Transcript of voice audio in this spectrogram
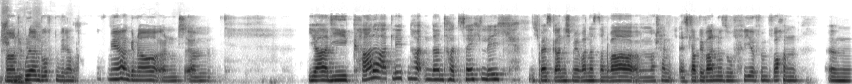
Schwierig. Und Rudern durften wir dann auch nicht mehr, genau. Und ähm, ja, die Kaderathleten hatten dann tatsächlich, ich weiß gar nicht mehr, wann das dann war, ähm, wahrscheinlich, also ich glaube, wir waren nur so vier, fünf Wochen ähm,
